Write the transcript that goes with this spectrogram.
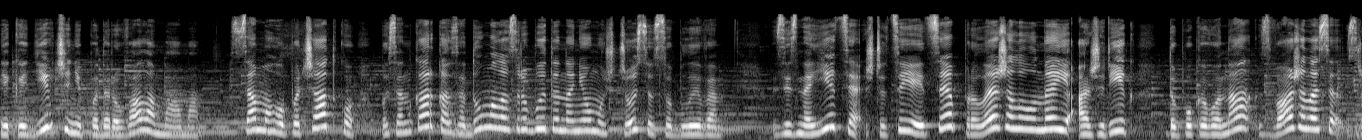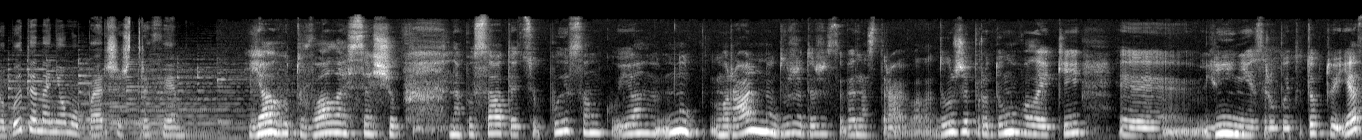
яке дівчині подарувала мама. З самого початку писанкарка задумала зробити на ньому щось особливе. Зізнається, що це яйце пролежало у неї аж рік, допоки вона зважилася зробити на ньому перші штрихи. Я готувалася, щоб написати цю писанку. Я ну, морально дуже-дуже себе настраювала, дуже продумувала, які е, лінії зробити. Тобто я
